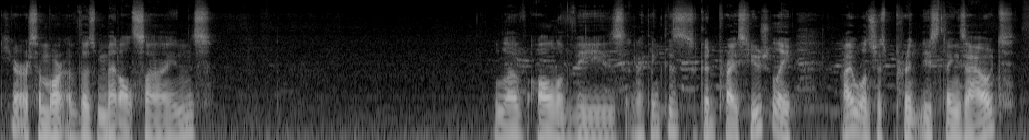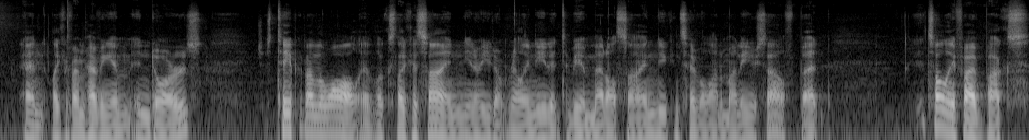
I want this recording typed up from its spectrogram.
Here are some more of those metal signs. Love all of these. And I think this is a good price. Usually, I will just print these things out. And, like, if I'm having them indoors, just tape it on the wall. It looks like a sign. You know, you don't really need it to be a metal sign. You can save a lot of money yourself. But it's only five bucks.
